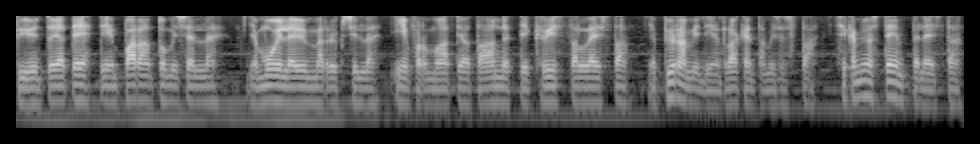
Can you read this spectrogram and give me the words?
pyyntöjä tehtiin parantumiselle ja muille ymmärryksille informaatiota annettiin kristalleista ja pyramidien rakentamisesta sekä myös temppeleistä,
